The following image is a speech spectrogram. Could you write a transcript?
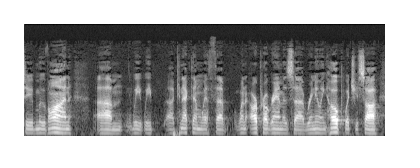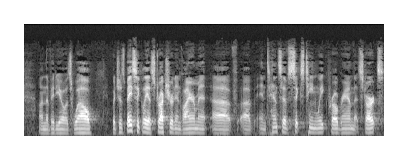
to move on, um, we, we uh, connect them with uh, one, our program is uh, Renewing Hope, which you saw on the video as well, which is basically a structured environment, uh, intensive 16 week program that starts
